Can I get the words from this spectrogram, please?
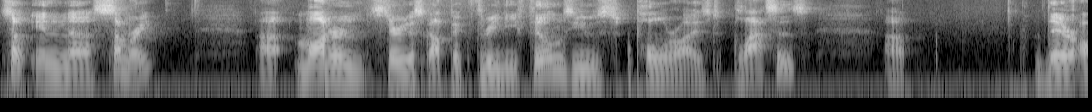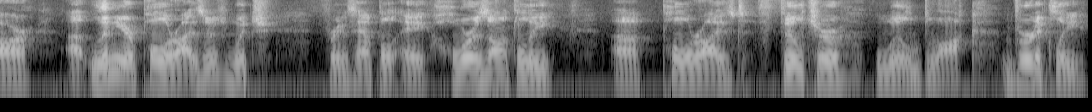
So in uh, summary, modern stereoscopic 3D films use polarized glasses. Uh, there are uh, linear polarizers, which, for example, a horizontally uh, polarized filter will block vertically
